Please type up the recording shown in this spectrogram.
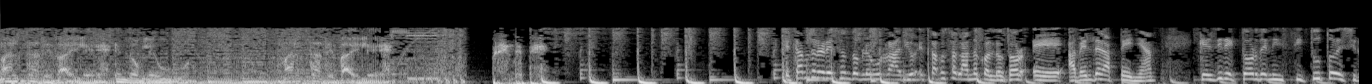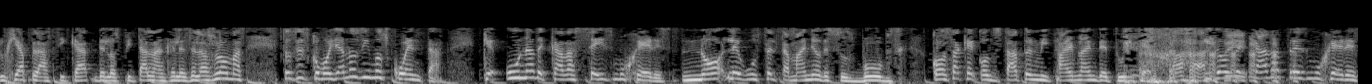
Marta de Baile en W. Marta de Baile. Préndete. Estamos de regreso en W Radio. Estamos hablando con el doctor eh, Abel de la Peña, que es director del Instituto de Cirugía Plástica del Hospital Ángeles de las Lomas. Entonces, como ya nos dimos cuenta que una de cada seis mujeres no le gusta el tamaño de sus boobs, cosa que constato en mi timeline de Twitter, y dos de cada tres mujeres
